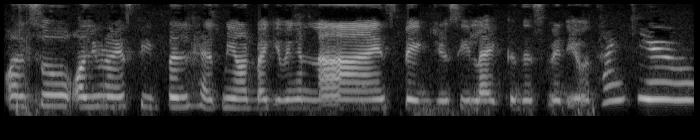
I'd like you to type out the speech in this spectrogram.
Also, all you nice people, help me out by giving a nice big juicy like to this video. Thank you!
